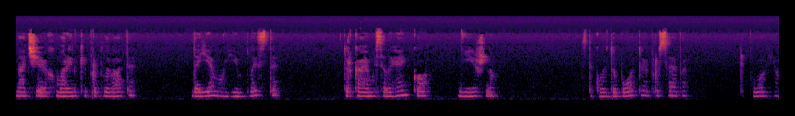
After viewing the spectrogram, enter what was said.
наче хмаринки пропливати, даємо їм плисти, торкаємося легенько, ніжно, з такою турботою про себе, любов'ю,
